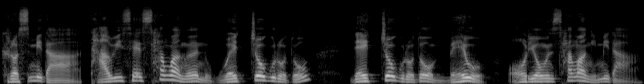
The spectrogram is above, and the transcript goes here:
그렇습니다. 다윗의 상황은 외적으로도 내적으로도 매우 어려운 상황입니다.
